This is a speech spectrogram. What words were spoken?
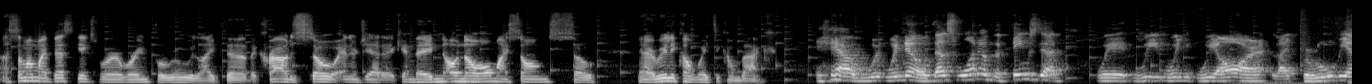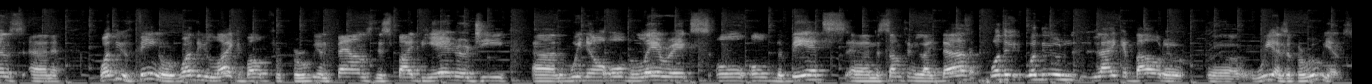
uh, some of my best gigs were, were in Peru. Like the the crowd is so energetic and they know know all my songs. So yeah, I really can't wait to come back. Yeah, we, we know that's one of the things that we we we, we are like Peruvians and what do you think or what do you like about Peruvian fans despite the energy and we know all the lyrics, all, all the beats and something like that? What do what do you like about uh, uh, we as a Peruvians?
